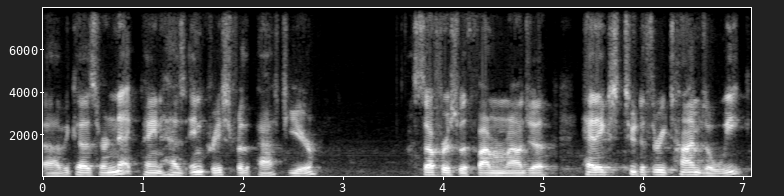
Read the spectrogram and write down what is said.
uh, because her neck pain has increased for the past year, suffers with fibromyalgia, headaches two to three times a week,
